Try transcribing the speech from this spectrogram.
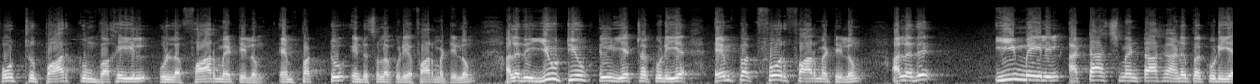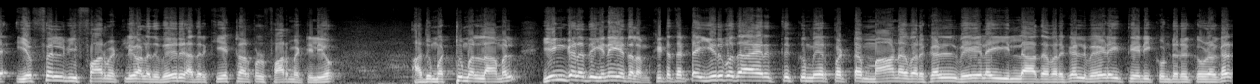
போற்று பார்க்கும் வகையில் உள்ள ஃபார்மேட்டிலும் எம்பக் டூ என்று சொல்லக்கூடிய ஃபார்மேட்டிலும் அல்லது யூடியூப்பில் ஏற்றக்கூடிய எம்பக் ஃபோர் ஃபார்மேட்டிலும் அல்லது இமெயிலில் அட்டாச்மெண்ட்டாக அனுப்பக்கூடிய எஃப்எல்வி ஃபார்மெட்லேயோ அல்லது வேறு அதற்கு ஏற்றாற்போல் ஃபார்மெட்டிலேயோ அது மட்டுமல்லாமல் எங்களது இணையதளம் கிட்டத்தட்ட இருபதாயிரத்துக்கும் மேற்பட்ட மாணவர்கள் வேலை இல்லாதவர்கள் வேலை தேடிக் கொண்டிருக்கிறவர்கள்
